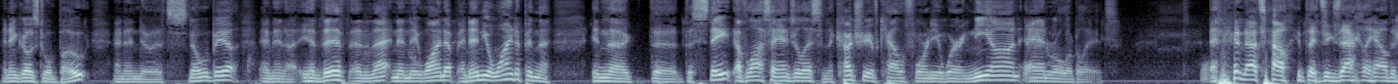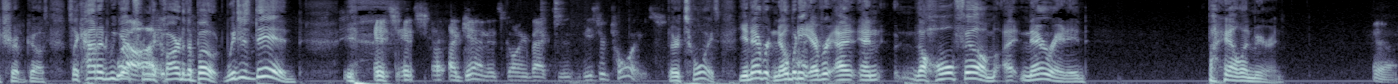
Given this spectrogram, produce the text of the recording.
and then goes to a boat and then to a snowmobile and then a, and this and that and then they wind up and then you wind up in the in the, the the state of Los Angeles and the country of California wearing neon and rollerblades. And, that's how that's exactly how the trip goes. It's like how did we get Well, from the car to the boat? We just did. It's, it's, again, it's going back to, these are toys. They're toys. You never nobody ever and and the whole film uh, narrated by Helen Mirren. Yeah.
